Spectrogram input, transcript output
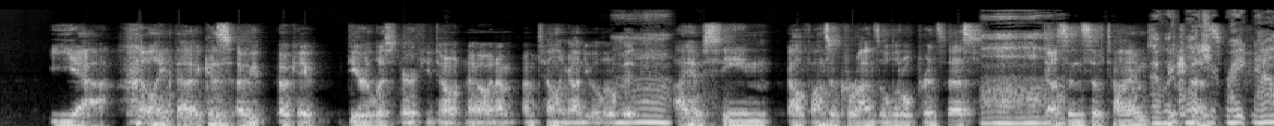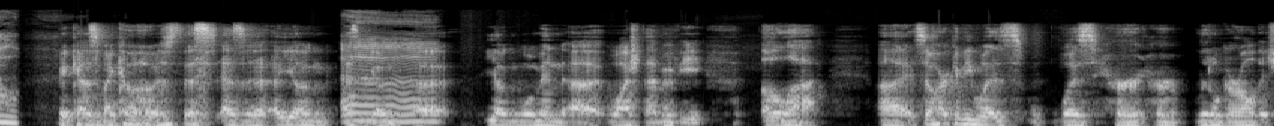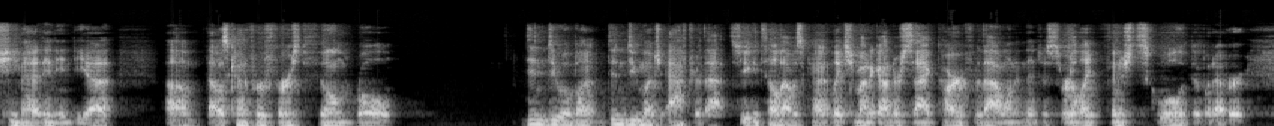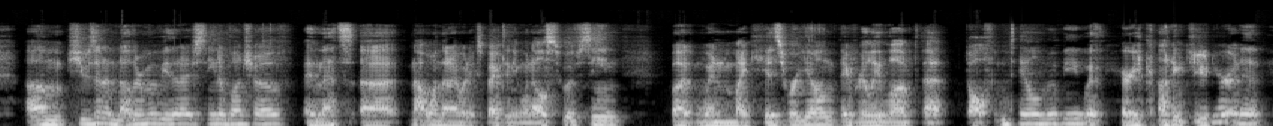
Yeah, like that because I mean, okay, dear listener, if you don't know, and I'm I'm telling on you a little bit, Oh, I have seen Alfonso Cuarón's A Little Princess oh, dozens of times I would because watch it right now. because my co-host this as a, a young as a young uh, uh young woman uh, watched that movie a lot. Uh, so Harkavy was was her her little girl that she met in India. Um, that was kind of her first film role. Didn't do a bunch. Didn't do much after that. So you can tell that was kind of like she might have gotten her SAG card for that one, and then just sort of like finished school and did whatever. Um, she was in another movie that I've seen a bunch of, and that's uh, not one that I would expect anyone else to have seen. But when my kids were young, they really loved that Dolphin Tale movie with Harry Connick Jr. in it.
